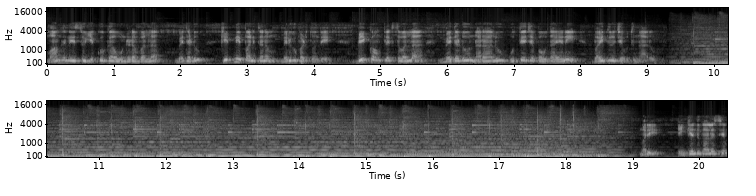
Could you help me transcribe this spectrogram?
మాంగనీసు ఎక్కువగా ఉండడం వల్ల మెదడు కిడ్నీ పనితనం మెరుగుపడుతుంది. బి కాంప్లెక్స్ వల్ల మెదడు నరాలు ఉత్తేజపవుతాయని వైద్యులు చెబుతున్నారు. మరి ఇంకెందుకు ఆలస్యం?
